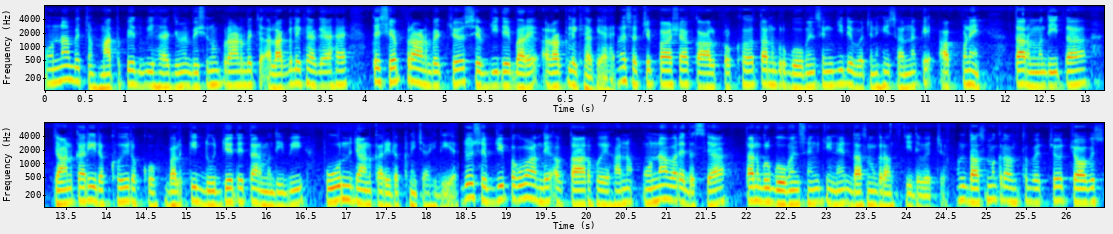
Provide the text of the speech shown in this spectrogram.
ਉਹਨਾਂ ਵਿੱਚ ਮਤਭੇਦ ਵੀ ਹੈ। ਜਿਵੇਂ ਵਿਸ਼ਨੂੰ ਪੁਰਾਣ ਵਿੱਚ ਅਲੱਗ ਲਿਖਿਆ ਗਿਆ ਹੈ ਤੇ ਸ਼ਿਵ ਪੁਰਾਣ ਵਿੱਚ ਸ਼ਿਵ ਜੀ ਦੇ ਬਾਰੇ ਅਲੱਗ ਲਿਖਿਆ ਗਿਆ ਹੈ। ਉਹਨੇ ਸੱਚੇ ਪਾਤਸ਼ਾਹ ਅਕਾਲ ਪੁਰਖ ਧੰਨ ਗੁਰੂ ਗੋਬਿੰਦ ਸਿੰਘ ਜੀ ਦੇ ਵਚਨ ਹੀ ਸਨ ਕਿ ਆਪਣੇ ਧਰਮ ਦੀ ਤਾਂ ਜਾਣਕਾਰੀ ਰੱਖੋ ਹੀ ਰੱਖੋ, ਬਲਕਿ ਦੂਜੇ ਦੇ ਧਰਮ ਦੀ ਵੀ ਪੂਰਨ ਜਾਣਕਾਰੀ ਰੱਖਣੀ ਚਾਹੀਦੀ ਹੈ। ਜੋ ਸ਼ਿਵਜੀ ਭਗਵਾਨ ਦੇ ਅਵਤਾਰ ਹੋਏ ਹਨ, ਉਹਨਾਂ ਬਾਰੇ ਦੱਸਿਆ ਧੰਨ ਗੁਰੂ ਗੋਬਿੰਦ ਸਿੰਘ ਜੀ ਨੇ ਦਸਮ ਗ੍ਰੰਥ ਜੀ ਦੇ ਵਿੱਚ। ਹੁਣ ਦਸਮ ਗ੍ਰੰਥ ਵਿੱਚ 24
